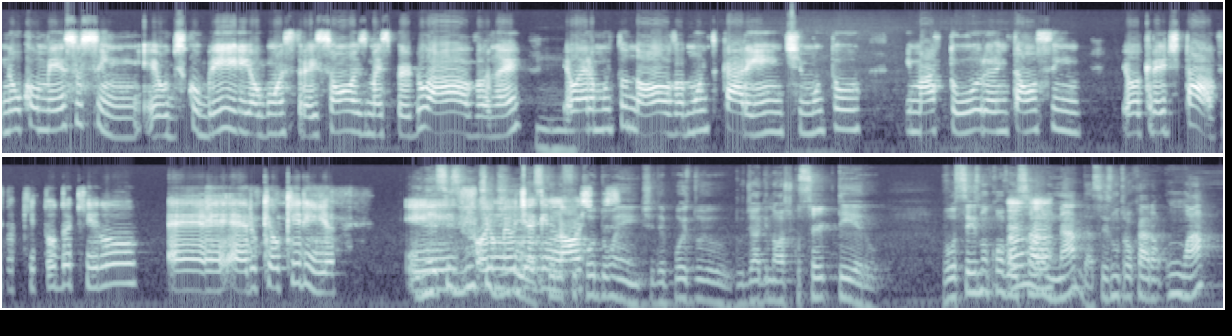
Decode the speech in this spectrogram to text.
No começo, sim, eu descobri algumas traições, mas perdoava, né? Uhum. Eu era muito nova, muito carente, muito imatura, então assim, eu acreditava que tudo aquilo é, era o que eu queria. E 20 foi o meu dias que diagnóstico. ficou doente, depois do, do diagnóstico certeiro, vocês não conversaram Uhum. nada? Vocês não trocaram um A?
